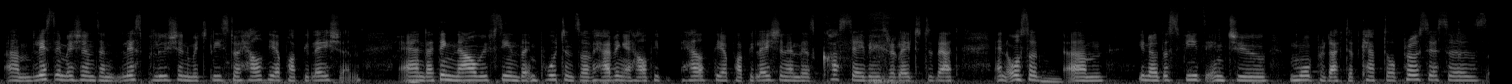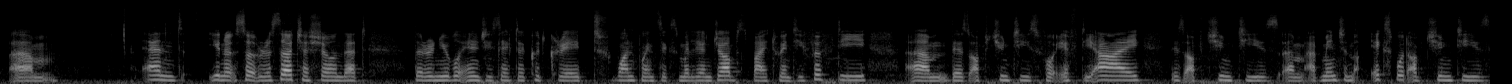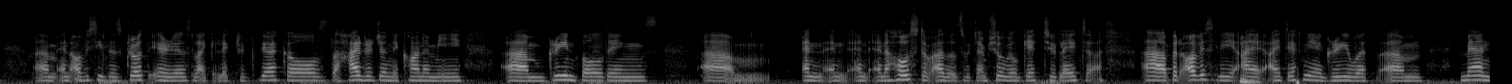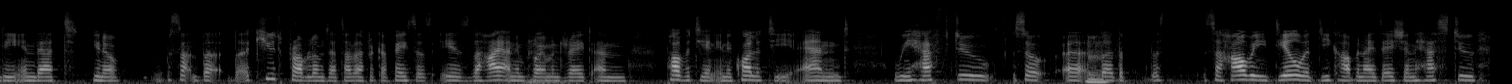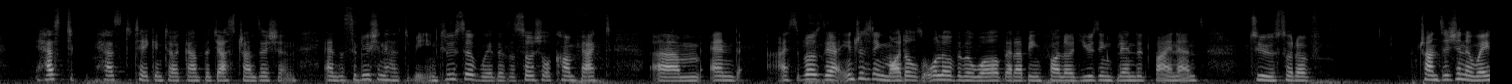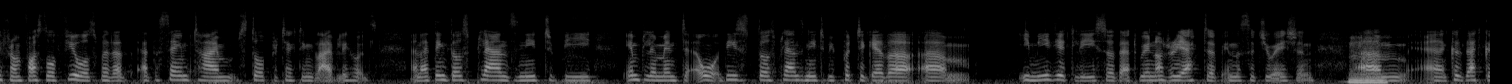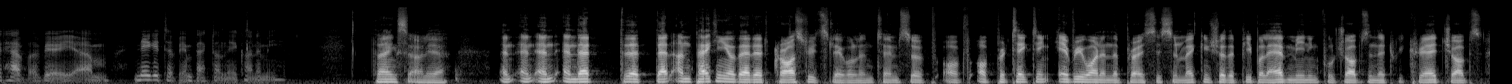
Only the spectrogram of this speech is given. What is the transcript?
um, less emissions and less pollution, which leads to a healthier population. And I think now we've seen the importance of having a healthy, healthier population, and there's cost savings related to that. And also, mm. um, you know, this feeds into more productive capital processes. Um, and, you know, so research has shown that the renewable energy sector could create 1.6 million jobs by 2050. Um, there's opportunities for FDI. There's opportunities, um, I've mentioned export opportunities, um, and obviously there's growth areas like electric vehicles, the hydrogen economy, um, green buildings, um, and, and, and, and, a host of others, which I'm sure we'll get to later. Uh, but obviously, mm. I, I, definitely agree with um, Mandy in that, you know, the, the acute problems that South Africa faces is the high unemployment rate and poverty and inequality. And we have to, so uh, mm. the, the, the, so how we deal with decarbonization has to has to has to take into account the just transition, and the solution has to be inclusive, where there's a social compact, um, and I suppose there are interesting models all over the world that are being followed using blended finance to sort of transition away from fossil fuels, but at, at, the same time still protecting livelihoods. And I think those plans need to be implemented, or these those plans need to be put together um, immediately so that we're not reactive in the situation, because mm. um, uh, that could have a very um, negative impact on the economy. Thanks, Aalia. And, and, and, and that that that unpacking of that at grassroots level in terms of, of, of protecting everyone in the process and making sure that people have meaningful jobs and that we create jobs.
